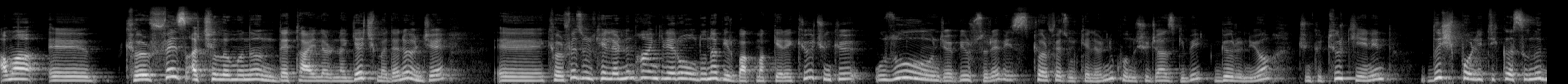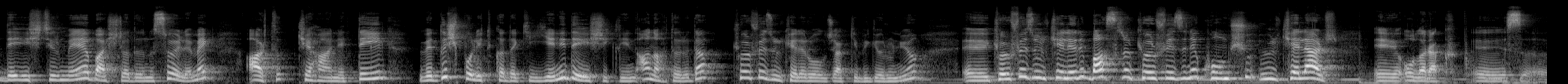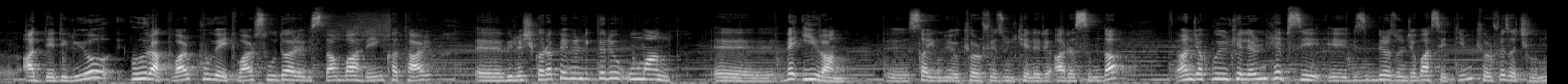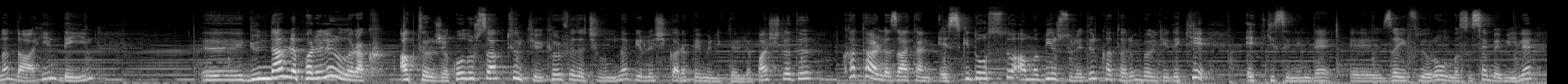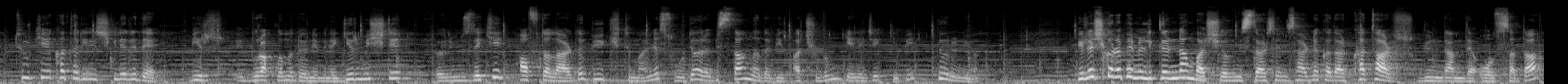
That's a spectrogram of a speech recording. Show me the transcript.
Ama e, körfez açılımının detaylarına geçmeden önce e, Körfez ülkelerinin hangileri olduğuna bir bakmak gerekiyor. Çünkü uzunca bir süre biz Körfez ülkelerini konuşacağız gibi görünüyor. Çünkü Türkiye'nin dış politikasını değiştirmeye başladığını söylemek artık kehanet değil ve dış politikadaki yeni değişikliğin anahtarı da Körfez ülkeleri olacak gibi görünüyor. E, Körfez ülkeleri Basra Körfezi'ne komşu ülkeler e, olarak e, addediliyor. Irak var, Kuveyt var, Suudi Arabistan, Bahreyn, Katar, e, Birleşik Arap Emirlikleri, Uman e, ve İran e, sayılıyor Körfez ülkeleri arasında. Ancak bu ülkelerin hepsi bizim biraz önce bahsettiğim Körfez açılımına dahil değil. E, gündemle paralel olarak aktaracak olursak Türkiye Körfez açılımına Birleşik Arap Emirlikleri ile başladı. Katar'la zaten eski dostu ama bir süredir Katar'ın bölgedeki etkisinin de e, zayıflıyor olması sebebiyle Türkiye-Katar ilişkileri de bir e, duraklama dönemine girmişti. Önümüzdeki haftalarda büyük ihtimalle Suudi Arabistan'la da bir açılım gelecek gibi görünüyor. Birleşik Arap Emirlikleri'nden başlayalım isterseniz her ne kadar Katar gündemde olsa da.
